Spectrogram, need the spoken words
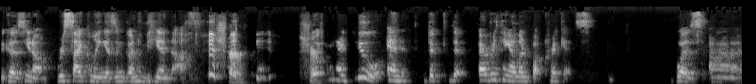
Because you know, recycling isn't going to be enough. sure, sure. What can I do? And the, the everything I learned about crickets was uh,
